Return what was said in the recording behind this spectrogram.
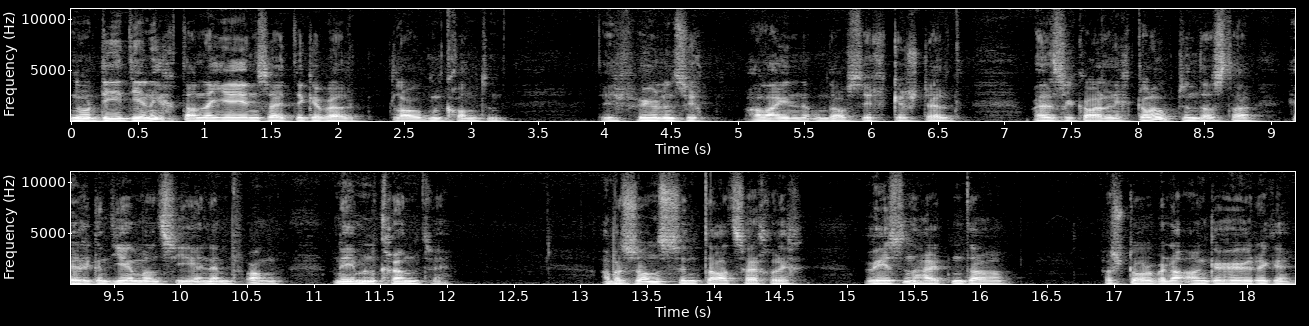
Nur die, die nicht an eine jenseitige Welt glauben konnten, die fühlen sich allein und auf sich gestellt, weil sie gar nicht glaubten, dass da irgendjemand sie in Empfang nehmen könnte. Aber sonst sind tatsächlich Wesenheiten da, verstorbene Angehörige,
